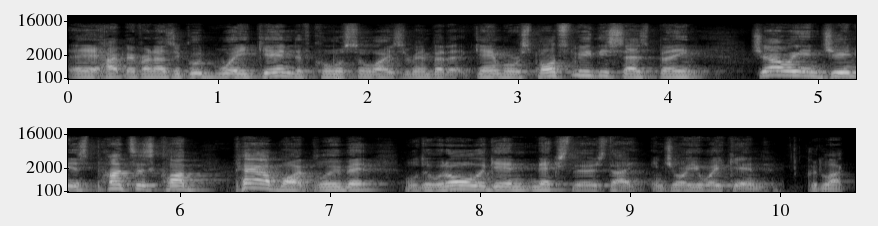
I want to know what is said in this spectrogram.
yeah, hope everyone has a good weekend. Of course, always remember to gamble responsibly. This has been Joey and Junior's Punters Club, powered by Bluebet. We'll do it all again next Thursday. Enjoy your weekend. Good luck.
